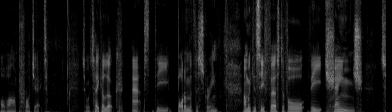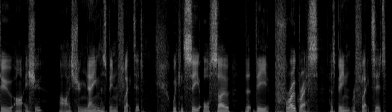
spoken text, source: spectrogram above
of our project. So we'll take a look at the bottom of the screen and we can see first of all the change to our issue. Our issue name has been reflected. We can see also that the progress has been reflected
